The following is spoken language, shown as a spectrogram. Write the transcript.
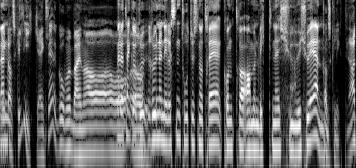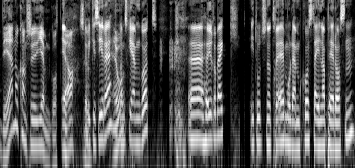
De er ganske like, egentlig. Gode med beina og, og men jeg tenker og, Rune Nilsen 2003 kontra Amund Vikne 2021. Ganske likt. ja, det er nok kanskje jevngodt, ja. Ja, skal vi ikke si det? Jo. Ganske jevngodt. Uh, Høyrebekk i 2003 mot MK, Steinar Pedersen.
